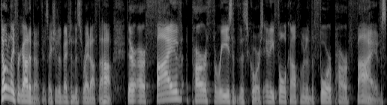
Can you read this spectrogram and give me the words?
Totally forgot about this. I should have mentioned this right off the hop. There are five par threes at this course and a full complement of the four par fives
